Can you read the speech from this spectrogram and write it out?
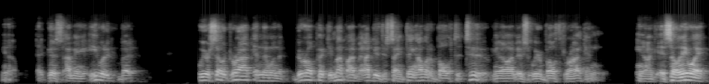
You know, because I mean, he would, but we were so drunk. And then when the girl picked him up, I, mean, I do the same thing. I would have bolted too. You know, I mean, we were both drunk. And, you know, so anyway,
